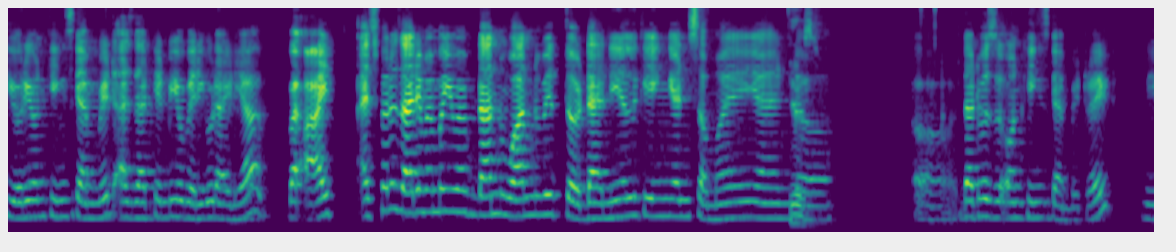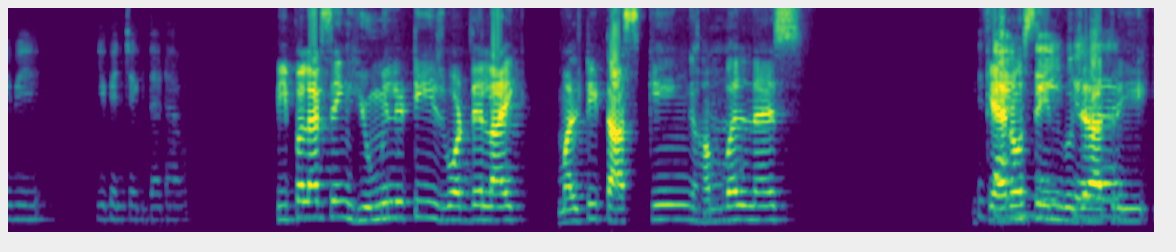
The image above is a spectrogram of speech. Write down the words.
theory on King's Gambit, as that can be a very good idea. But I, as far as I remember, you have done one with uh, Daniel King and Samay, and Yes. uh, uh, that was on King's Gambit, right? Maybe you can check that out. people are saying humility is what they like multitasking humbleness kerosene nature, gujarati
